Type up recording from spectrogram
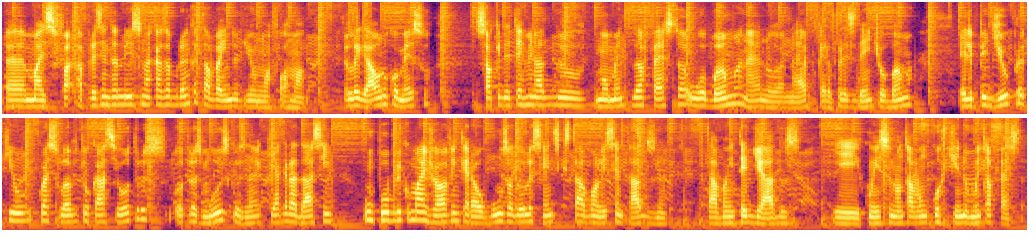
é, mas apresentando isso na Casa Branca estava indo de uma forma legal no começo, só que em determinado momento da festa, o Obama, né, no, na época era o presidente Obama, ele pediu para que o Questlove tocasse outros, outras músicas, né, que agradassem um público mais jovem, que eram alguns adolescentes que estavam ali sentados, né, estavam entediados e com isso não estavam curtindo muito a festa.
